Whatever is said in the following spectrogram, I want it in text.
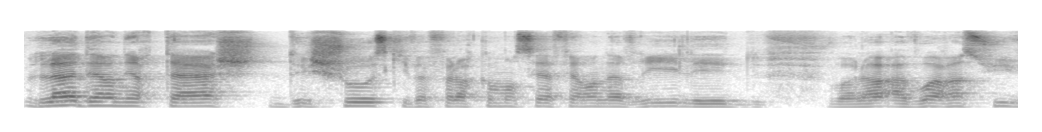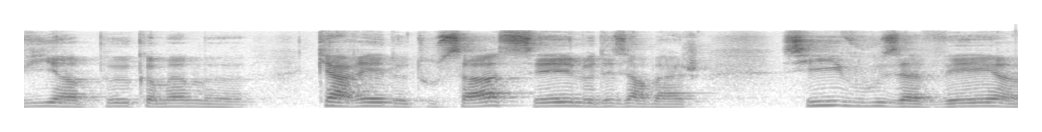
la dernière tâche des choses qu'il va falloir commencer à faire en avril et voilà, avoir un suivi un peu quand même euh, carré de tout ça, c'est le désherbage. Si vous avez, euh,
